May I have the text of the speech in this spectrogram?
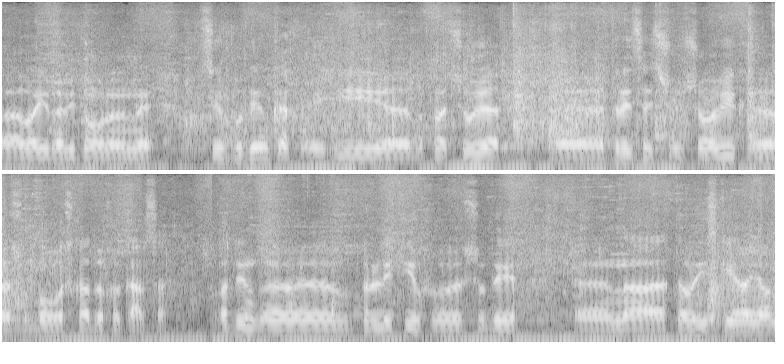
аварійно-відновлені в цих будинках і працює е, 30 чоловік особового складу Хакарса. Один прилетів сюди на Таврійський район,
